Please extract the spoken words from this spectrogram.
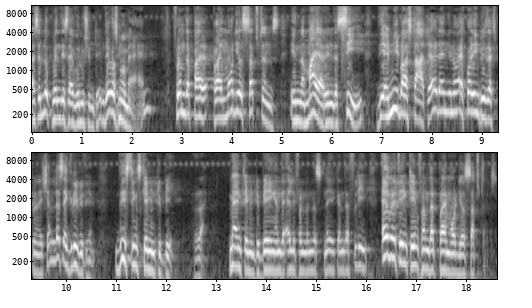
I said, look, when this evolution came, there was no man. From the primordial substance in the mire, in the sea, the amoeba started, and you know, according to his explanation, let's agree with him. These things came into being. Right. Man came into being, and the elephant, and the snake, and the flea, everything came from that primordial substance.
